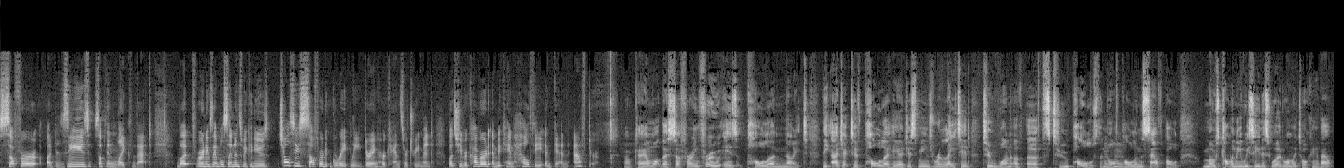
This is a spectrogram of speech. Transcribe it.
suffer a disease, something like that. But for an example sentence, we could use Chelsea suffered greatly during her cancer treatment, but she recovered and became healthy again after. Okay, and what they're suffering through is polar night. The adjective polar here just means related to one of Earth's two poles, the North mm-hmm. Pole and the South Pole. Most commonly, we see this word when we're talking about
